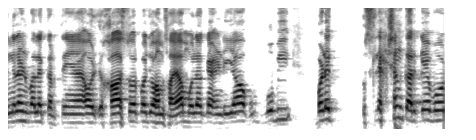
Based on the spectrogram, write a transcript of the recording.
इंग्लैंड वाले करते हैं और ख़ास तौर पर जो हमसाया मुल्क है इंडिया वो भी बड़े सिलेक्शन करके वो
